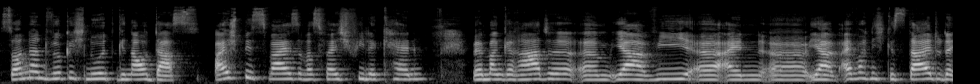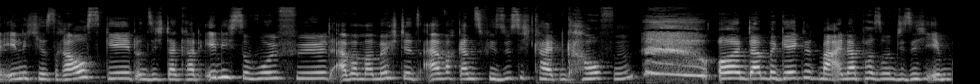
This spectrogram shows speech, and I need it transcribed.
sondern wirklich nur genau das. Beispielsweise, was vielleicht viele kennen, wenn man gerade ähm, ja wie äh, ein äh, ja einfach nicht gestylt oder ähnliches rausgeht und sich da gerade eh nicht so wohl fühlt, aber man möchte jetzt einfach ganz viel Süßigkeiten kaufen und dann begegnet man einer Person, die sich eben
